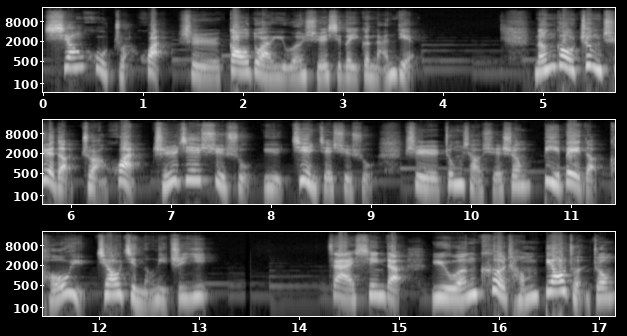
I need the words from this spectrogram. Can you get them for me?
相互转换是高段语文学习的一个难点。能够正确的转换直接叙述与间接叙述，是中小学生必备的口语交际能力之一。在新的语文课程标准中，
